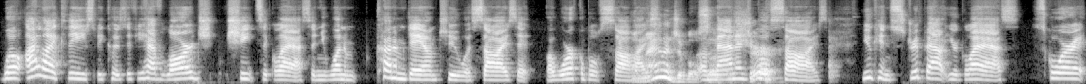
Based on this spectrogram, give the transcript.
Well, I like these because if you have large sheets of glass and you want to cut them down to a size that a workable size, A size, manageable, a size, manageable sure. size, you can strip out your glass, score it,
